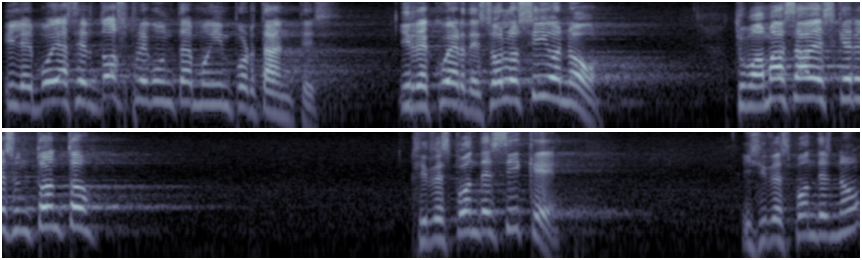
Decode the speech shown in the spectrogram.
Y les voy a hacer dos preguntas muy importantes. Y recuerde, solo sí o no. ¿Tu mamá sabes que eres un tonto? Si respondes sí, ¿qué? ¿Y si respondes no?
